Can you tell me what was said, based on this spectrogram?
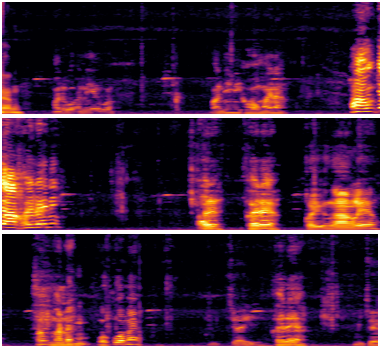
งั้นมาดูอันนี้ทุกคนวันนี้มีของไหมนะห้องจ่าเคยได้นี่ เคยเคยได้เหรอไก่อึ่งอ่างแล้ว เอ้ามันเลยหัวกลัวไหมไม่ใช่ เคยได้เหรอไม่ใช่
